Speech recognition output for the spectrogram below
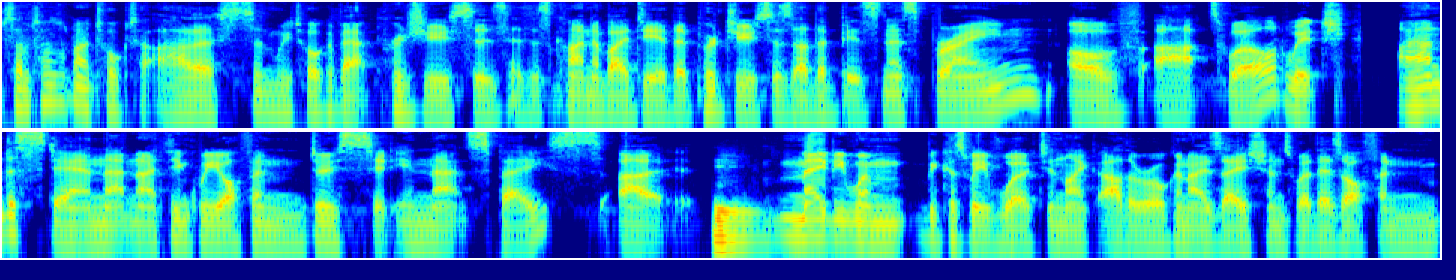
sometimes when I talk to artists and we talk about producers, there's this kind of idea that producers are the business brain of arts world, which I understand that, and I think we often do sit in that space. Uh, Mm. maybe when because we've worked in like other organizations where there's often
